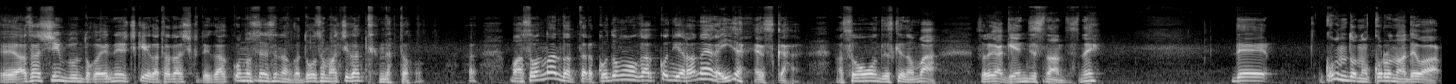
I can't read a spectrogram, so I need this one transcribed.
えー、朝日新聞とか NHK が正しくて学校の先生なんかどうせ間違ってんだと まあそんなんだったら子供を学校にやらない方がいいじゃないですか、あ、そう思うんですけどまあそれが現実なんですね。で今度のコロナでは、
